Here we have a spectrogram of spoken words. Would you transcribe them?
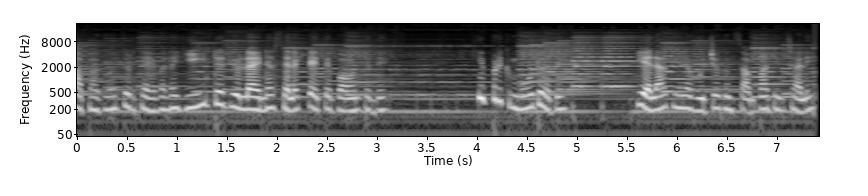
ఆ భగవంతుడి దయ వల్ల ఈ ఇంటర్వ్యూలో అయినా సెలెక్ట్ అయితే బాగుంటుంది. ఇప్పటికి మూడోది ఎలాగైనా ఉద్యోగం సంపాదించాలి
